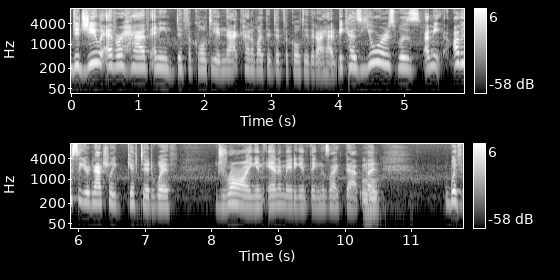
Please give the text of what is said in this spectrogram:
did you ever have any difficulty in that kind of like the difficulty that I had? Because yours was, I mean, obviously you're naturally gifted with drawing and animating and things like that, but with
